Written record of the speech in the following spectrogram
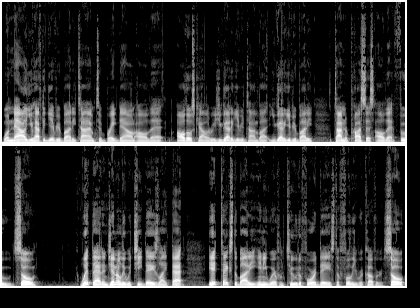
Well, now you have to give your body time to break down all that all those calories. You got to give your time body, you got to give your body time to process all that food. So with that, and generally with cheat days like that, it takes the body anywhere from two to four days to fully recover. So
